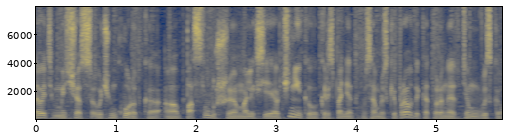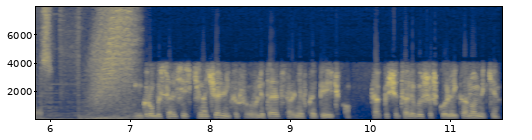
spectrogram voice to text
Давайте мы сейчас очень коротко э, послушаем Алексея Овчинникова, корреспондента «Комсомольской правды», который на эту тему высказался. Грубость российских начальников влетает в стране в копеечку. Как посчитали в высшей школе экономики,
